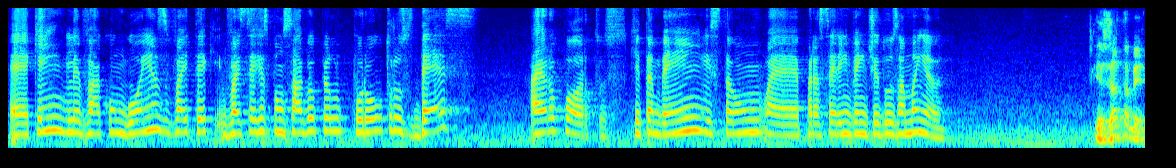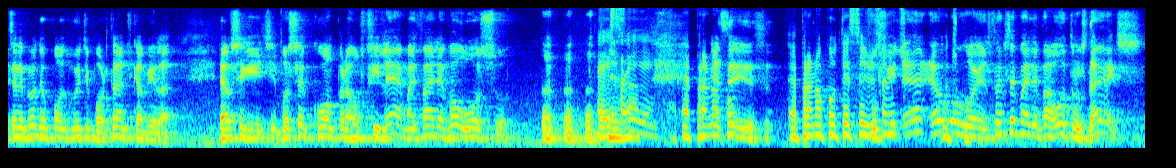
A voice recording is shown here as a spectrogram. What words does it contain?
é, quem levar Congonhas vai, ter, vai ser responsável pelo, por outros 10 aeroportos, que também estão é, para serem vendidos amanhã. Exatamente. Você lembrou de um ponto muito importante, Camila? É o seguinte: você compra o filé, mas vai levar o osso. É isso aí. É para não, é é não acontecer justamente. O filé é o Congonhas. Então você vai levar outros 10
